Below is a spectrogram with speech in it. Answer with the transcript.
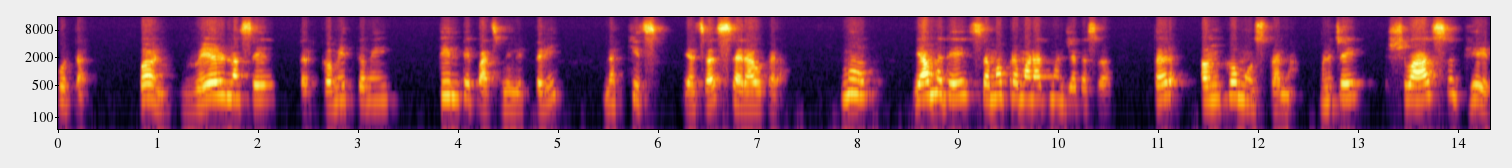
होतात. पण वेळ नसेल तर कमीत कमी तीन ते पाच मिनिट तरी नक्कीच याचा सराव करा. मग यामध्ये समप्रमाणात म्हणजे कसं? तर अंक मोजताना म्हणजे श्वास घेत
